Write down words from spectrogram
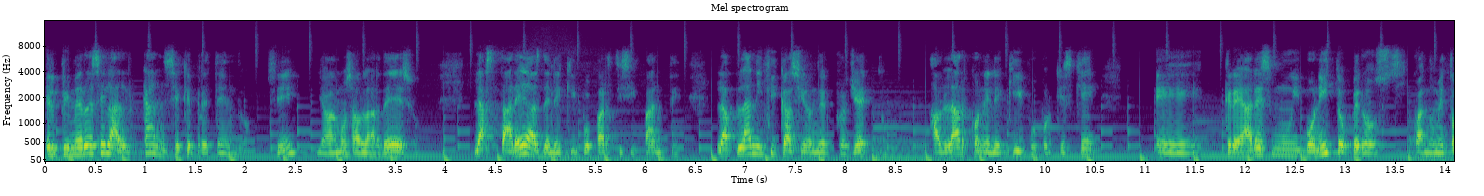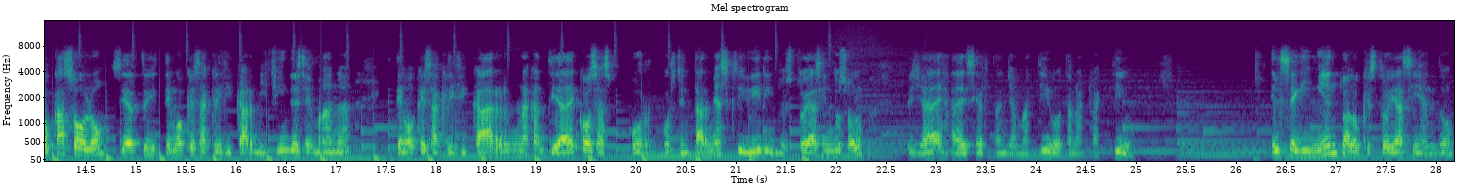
El primero es el alcance que pretendo, ¿sí? Ya vamos a hablar de eso. Las tareas del equipo participante, la planificación del proyecto, hablar con el equipo, porque es que eh, crear es muy bonito, pero cuando me toca solo, ¿cierto? Y tengo que sacrificar mi fin de semana, tengo que sacrificar una cantidad de cosas por, por sentarme a escribir y lo estoy haciendo solo, pues ya deja de ser tan llamativo, tan atractivo. El seguimiento a lo que estoy haciendo,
